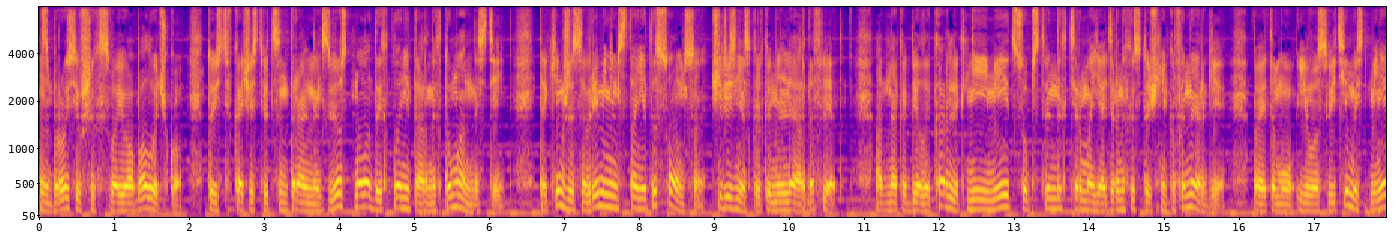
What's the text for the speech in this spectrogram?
сбросивших свою оболочку, то есть в качестве центральных звезд молодых планетарных туманностей. Таким же со временем станет и Солнце, через несколько миллиардов лет. Однако белый карлик не имеет собственных термоядерных источников энергии, поэтому его светимость меняется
